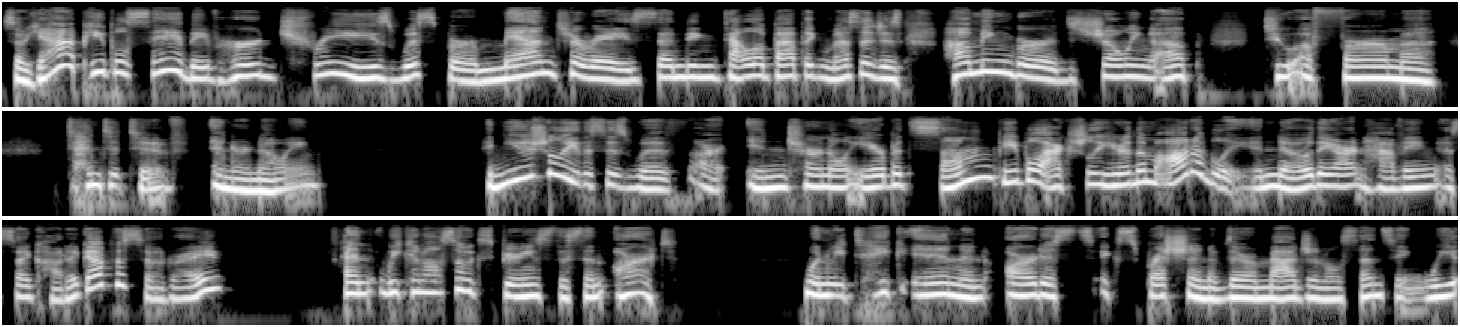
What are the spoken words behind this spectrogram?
So, yeah, people say they've heard trees whisper, manta rays sending telepathic messages, hummingbirds showing up to affirm a tentative inner knowing. And usually this is with our internal ear, but some people actually hear them audibly and know they aren't having a psychotic episode, right? And we can also experience this in art. When we take in an artist's expression of their imaginal sensing, we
